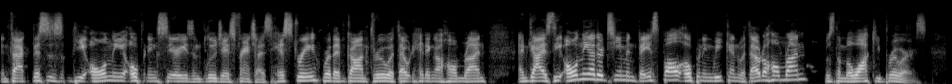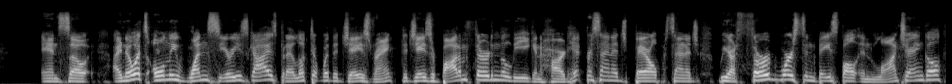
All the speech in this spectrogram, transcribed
in fact this is the only opening series in blue jays franchise history where they've gone through without hitting a home run and guys the only other team in baseball opening weekend without a home run was the milwaukee brewers and so I know it's only one series, guys, but I looked at where the Jays rank. The Jays are bottom third in the league in hard hit percentage, barrel percentage. We are third worst in baseball in launch angle,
